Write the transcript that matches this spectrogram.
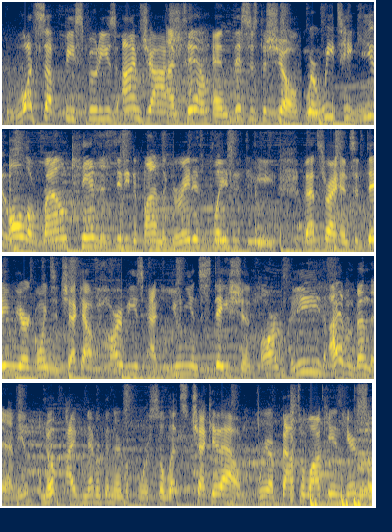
What's up, Feast Foodies? I'm Josh. I'm Tim. And this is the show where we take you all around Kansas City to find the greatest places to eat. That's right, and today we are going to check out Harvey's at Union Station. Harvey's? I haven't been there, have you? Nope, I've never been there before, so let's check it out. We're about to walk in here, so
